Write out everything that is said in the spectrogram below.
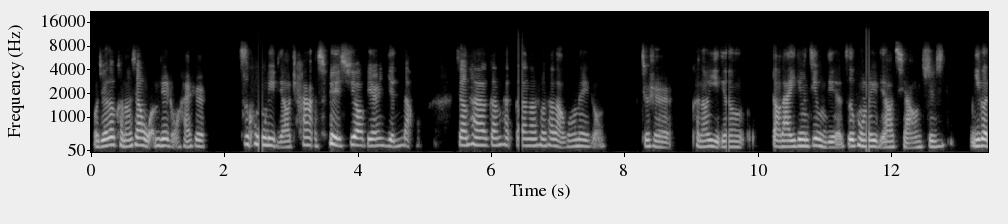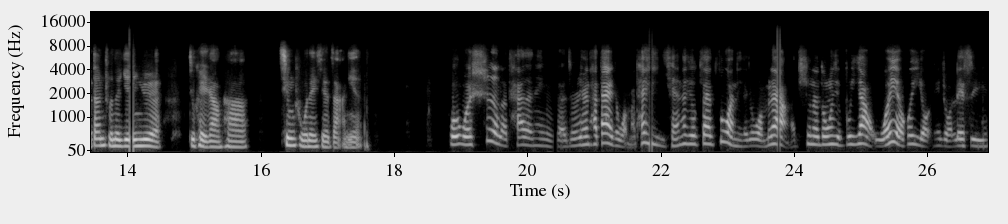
我觉得可能像我们这种还是自控力比较差，所以需要别人引导。像她刚才刚刚说她老公那种，就是可能已经到达一定境界，自控力比较强，只一个单纯的音乐就可以让他清除那些杂念。我我试了他的那个，就是因为他带着我嘛，他以前他就在做那个，就我们两个听的东西不一样，我也会有那种类似于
